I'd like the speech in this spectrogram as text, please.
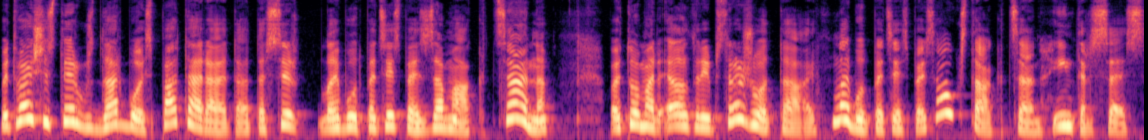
Bet vai šis tirgus darbojas patērētā, tas ir, lai būtu pēc iespējas zemāka cena, vai tomēr elektrības ražotāji, lai būtu pēc iespējas augstāka cena, interesēs?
